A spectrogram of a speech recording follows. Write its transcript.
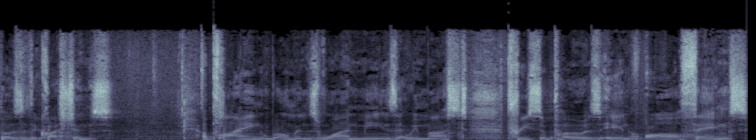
Those are the questions. Applying Romans 1 means that we must presuppose in all things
